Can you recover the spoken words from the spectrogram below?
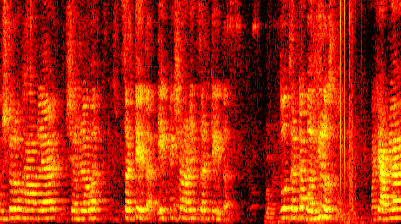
कुष्ठरोग हा आपल्या शरीरावर चट्टे येतात. एक पेक्षा अनेक चट्टे येतात. तो चट्टा बधीर असतो. म्हणजे आपल्या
